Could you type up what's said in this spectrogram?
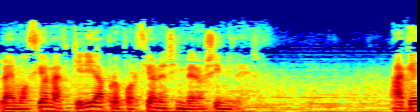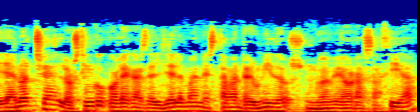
la emoción adquiría proporciones inverosímiles. Aquella noche los cinco colegas del Yeleman estaban reunidos, nueve horas hacía,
